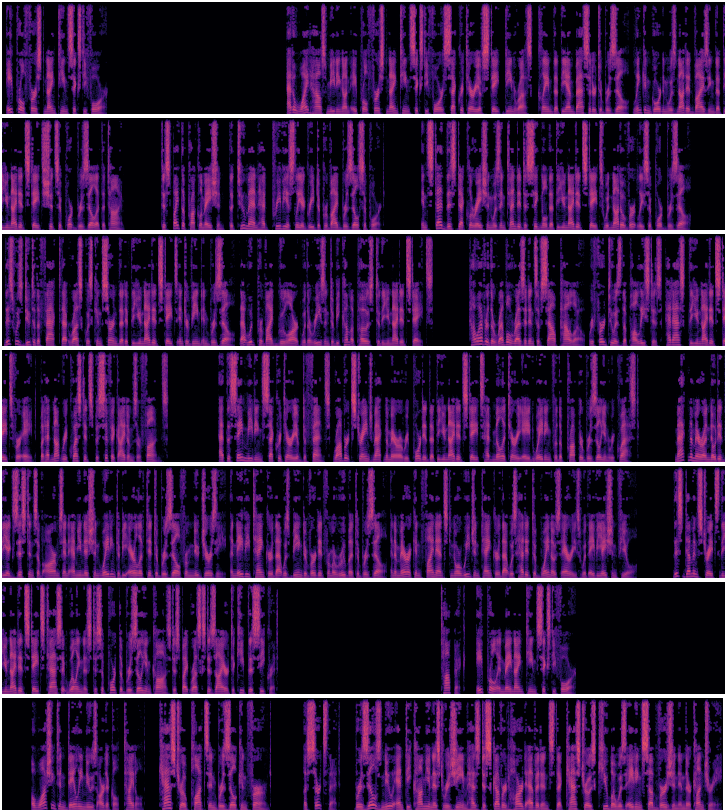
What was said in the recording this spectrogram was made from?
April 1, 1964 At a White House meeting on April 1, 1964 Secretary of State Dean Rusk claimed that the ambassador to Brazil, Lincoln Gordon was not advising that the United States should support Brazil at the time. Despite the proclamation, the two men had previously agreed to provide Brazil support. Instead this declaration was intended to signal that the United States would not overtly support Brazil. This was due to the fact that Rusk was concerned that if the United States intervened in Brazil, that would provide Goulart with a reason to become opposed to the United States. However the rebel residents of São Paulo, referred to as the Paulistas, had asked the United States for aid, but had not requested specific items or funds. At the same meeting Secretary of Defense, Robert Strange McNamara reported that the United States had military aid waiting for the proper Brazilian request. McNamara noted the existence of arms and ammunition waiting to be airlifted to Brazil from New Jersey, a Navy tanker that was being diverted from Aruba to Brazil, an American-financed Norwegian tanker that was headed to Buenos Aires with aviation fuel. This demonstrates the United States' tacit willingness to support the Brazilian cause despite Rusk's desire to keep this secret. April and May 1964 A Washington Daily News article, titled, "'Castro Plots in Brazil Confirmed' asserts that Brazil's new anti-communist regime has discovered hard evidence that Castro's Cuba was aiding subversion in their country.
